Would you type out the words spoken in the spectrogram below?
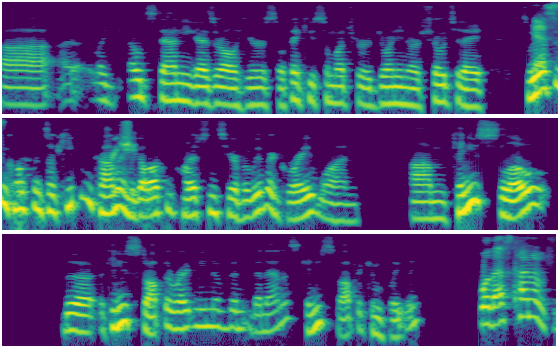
Uh, like outstanding. You guys are all here. So thank you so much for joining our show today. So we yes. have some questions. So keep them coming. Appreciate we got lots of questions here, but we have a great one. Um, can you slow the? Can you stop the ripening of ban- bananas? Can you stop it completely? Well, that's kind of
